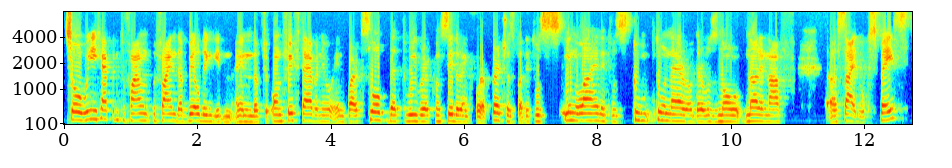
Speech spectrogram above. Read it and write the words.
so we happened to find find a building in in the on fifth avenue in park slope that we were considering for a purchase but it was in line it was too too narrow there was no not enough uh, sidewalk space.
